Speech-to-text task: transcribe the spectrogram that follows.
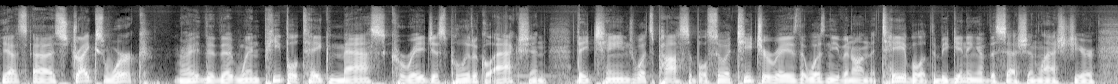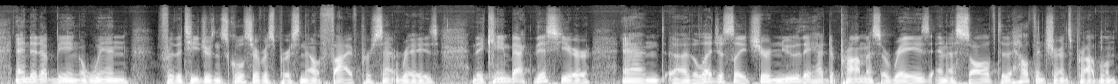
Yes, uh, strikes work right? That, that, when people take mass, courageous political action, they change what's possible. So a teacher raise that wasn't even on the table at the beginning of the session last year ended up being a win for the teachers and school service personnel, 5% raise. They came back this year, and uh, the legislature knew they had to promise a raise and a solve to the health insurance problem,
